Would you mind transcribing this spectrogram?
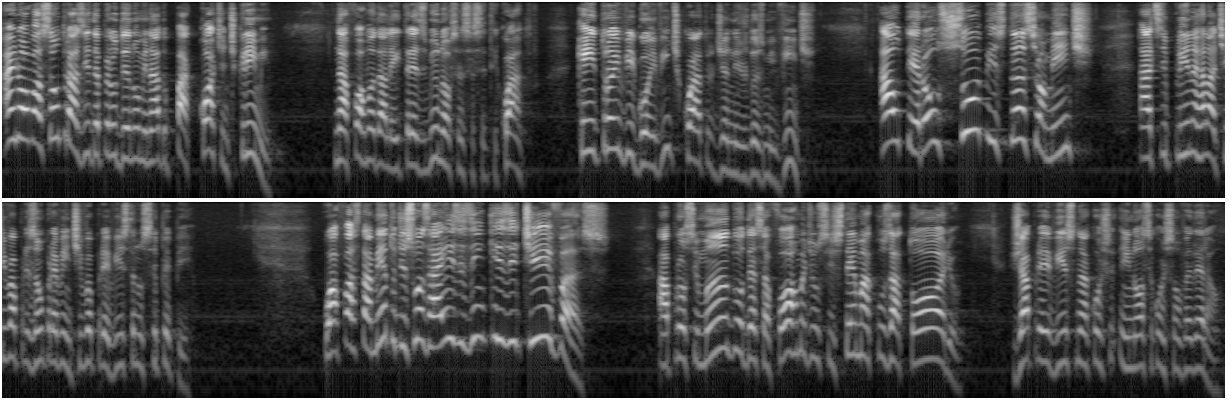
A inovação trazida pelo denominado pacote anticrime, na forma da Lei 13.964, que entrou em vigor em 24 de janeiro de 2020, alterou substancialmente a disciplina relativa à prisão preventiva prevista no CPP. O afastamento de suas raízes inquisitivas, aproximando-o dessa forma de um sistema acusatório já previsto na, em nossa Constituição Federal.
